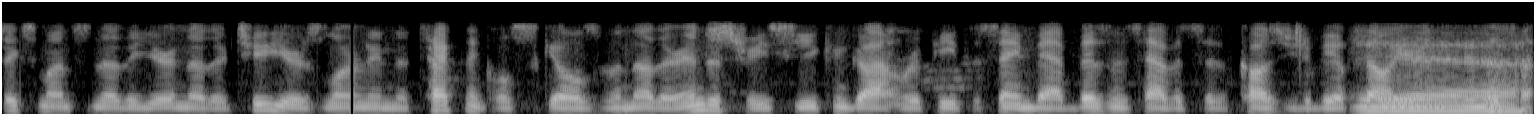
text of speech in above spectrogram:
six months, another year, another two years learning the technical skills of another industry so you can go out and repeat the same bad business habits that have caused you to be a failure. in- in this. Yeah.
